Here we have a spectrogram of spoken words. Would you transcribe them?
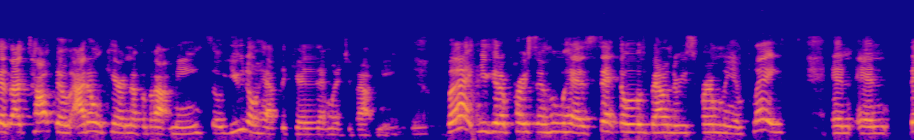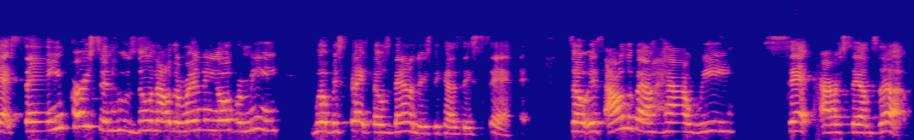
because I taught them I don't care enough about me, so you don't have to care that much about me. But you get a person who has set those boundaries firmly in place and and that same person who's doing all the running over me will respect those boundaries because they set. So it's all about how we set ourselves up.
